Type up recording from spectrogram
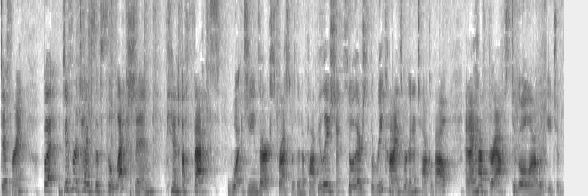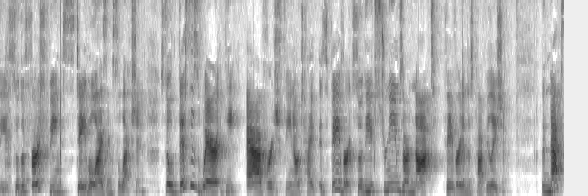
different, but different types of selection can affect what genes are expressed within a population. So there's three kinds we're going to talk about, and I have graphs to go along with each of these. So the first being stabilizing selection. So this is where the average phenotype is favored. So the extremes are not favored in this population. The next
